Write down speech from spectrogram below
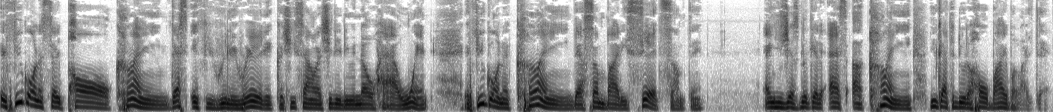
If you're going to say Paul claimed, that's if you really read it, because she sounded like she didn't even know how it went. If you're going to claim that somebody said something, and you just look at it as a claim, you got to do the whole Bible like that.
